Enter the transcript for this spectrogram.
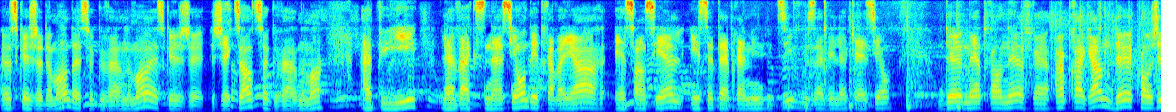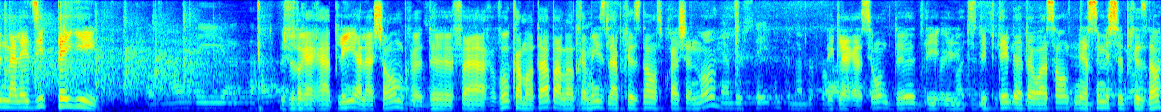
est-ce que je demande à ce gouvernement, est-ce que j'exhorte ce gouvernement à appuyer la vaccination des travailleurs essentiels? Et cet après-midi, vous avez l'occasion de mettre en œuvre un programme de congé de maladie payé. Je voudrais rappeler à la Chambre de faire vos commentaires par l'entremise de la présidence prochainement. Déclaration de, du député d'Ottawa-Centre. Merci, Monsieur le Président.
